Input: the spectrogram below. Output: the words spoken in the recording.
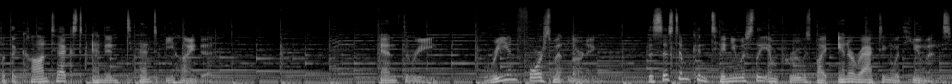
but the context and intent behind it. And 3. Reinforcement learning. The system continuously improves by interacting with humans,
